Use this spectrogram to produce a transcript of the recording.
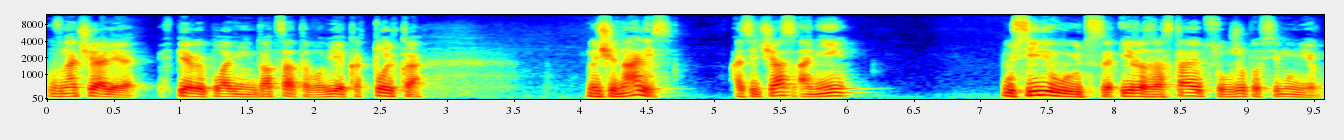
в начале, в первой половине 20 века только начинались, а сейчас они усиливаются и разрастаются уже по всему миру.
